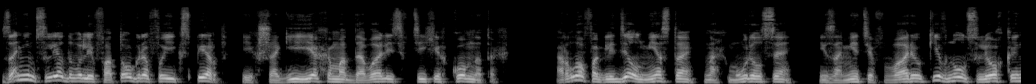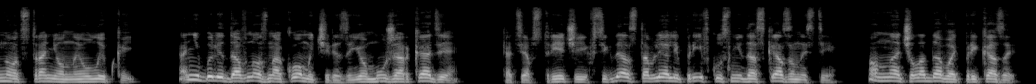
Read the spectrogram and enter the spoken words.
За ним следовали фотограф и эксперт, их шаги эхом отдавались в тихих комнатах. Орлов оглядел место, нахмурился и, заметив Варю, кивнул с легкой, но отстраненной улыбкой. Они были давно знакомы через ее мужа Аркадия, хотя встречи их всегда оставляли привкус недосказанности. Он начал отдавать приказы.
